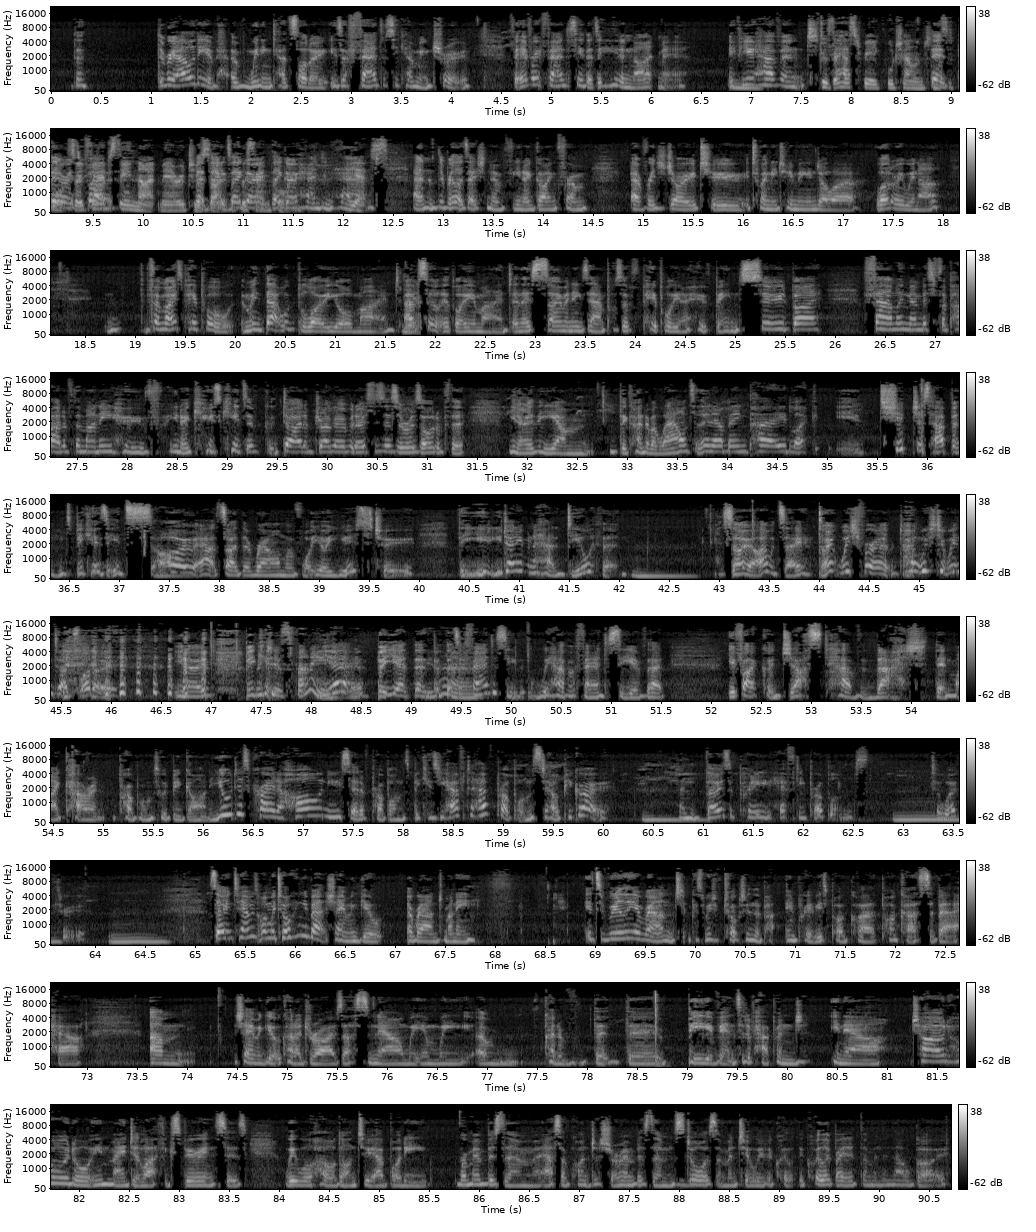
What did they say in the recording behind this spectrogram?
the, reality of, of winning TattsLotto is a fantasy coming true. For every fantasy, there's a hidden nightmare. If you mm. haven't Because there has to be equal challenge and support. there is so both. fantasy and nightmare are two they, they, sides they of the go same they coin. go hand in hand. Yes. And the realization of you know going from average Joe to a twenty two million dollar lottery winner, for most people, I mean, that would blow your mind. Absolutely blow your mind. And there's so many examples of people, you know, who've been sued by family members for part of the money, who've, you know, whose kids have died of drug overdoses as a result of the, you know, the um the kind of allowance that they're now being paid. Like, it, shit just happens because it's so outside the realm of what you're used to that you, you don't even know how to deal with it. So I would say, don't wish for a, don't wish to win TattsLotto. you know, because, Which is funny. Yeah, but yet, that, but that's a fantasy. We have a fantasy of that. If I could just have that, then my current problems would be gone. You'll just create a whole new set of problems because you have to have problems to help you grow, and those are pretty hefty problems to work through. So, in terms when we're talking about shame and guilt around money, it's really around because we've talked in the in previous podcast podcasts about how um, shame and guilt kind of drives us now, and we and we um, kind of the the big events that have happened in our childhood or in major life experiences, we will hold on to our body remembers them, our subconscious remembers them, mm. stores them until we've equil- equilibrated them, and then they'll go.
